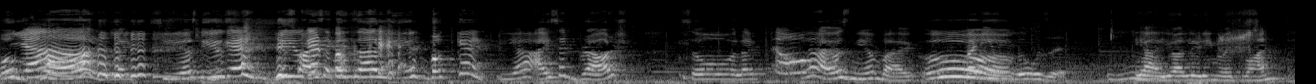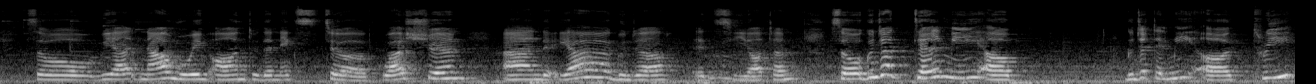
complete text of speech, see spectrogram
Oh Yeah. God! Like seriously, You this- get- this you five get seconds bucket. are bucket. Yeah, I said brush, So like, No. yeah, I was nearby. Oh, But you lose it. yeah, you are leading with one. So we are now moving on to the next uh, question. And yeah, Gunja, it's your turn. So Gunja, tell me, uh, Gunja, tell me uh, three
